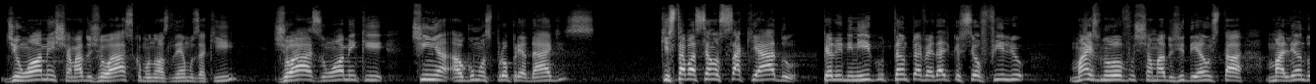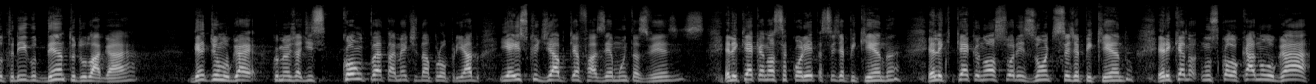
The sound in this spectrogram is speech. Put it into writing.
de um homem chamado Joás, como nós lemos aqui. Joás, um homem que tinha algumas propriedades, que estava sendo saqueado pelo inimigo, tanto é verdade que o seu filho mais novo, chamado Gideão, está malhando trigo dentro do lagar, dentro de um lugar, como eu já disse, completamente inapropriado, e é isso que o diabo quer fazer muitas vezes. Ele quer que a nossa colheita seja pequena, ele quer que o nosso horizonte seja pequeno, ele quer nos colocar num lugar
